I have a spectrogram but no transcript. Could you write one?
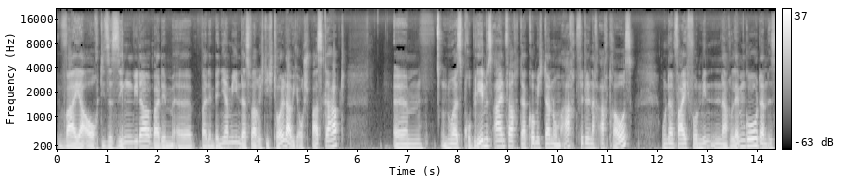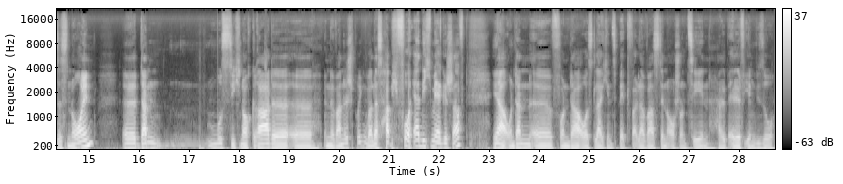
war ja auch dieses Singen wieder bei dem, äh, bei dem Benjamin. Das war richtig toll. Da habe ich auch Spaß gehabt. Ähm, nur das Problem ist einfach, da komme ich dann um acht, Viertel nach acht raus und dann fahre ich von Minden nach Lemgo, dann ist es 9. Äh, dann muss ich noch gerade äh, in eine Wanne springen, weil das habe ich vorher nicht mehr geschafft. Ja, und dann äh, von da aus gleich ins Bett, weil da war es dann auch schon 10, halb elf, irgendwie so.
